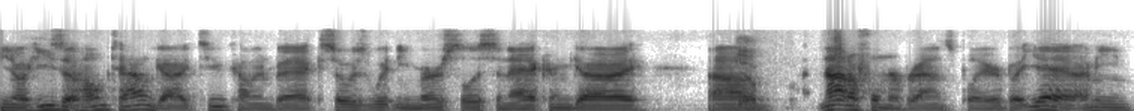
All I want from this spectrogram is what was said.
you know, he's a hometown guy too coming back. So is Whitney Mercilus, an Akron guy. Um, yep not a former Browns player, but yeah, I mean,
